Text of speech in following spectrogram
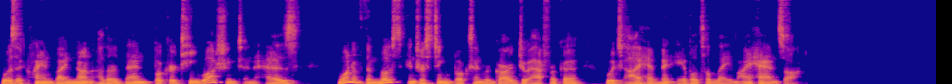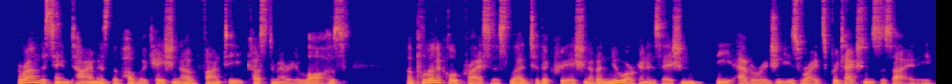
was acclaimed by none other than Booker T. Washington as one of the most interesting books in regard to Africa which I have been able to lay my hands on. Around the same time as the publication of Fanti customary laws, a political crisis led to the creation of a new organization, the Aborigines Rights Protection Society.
